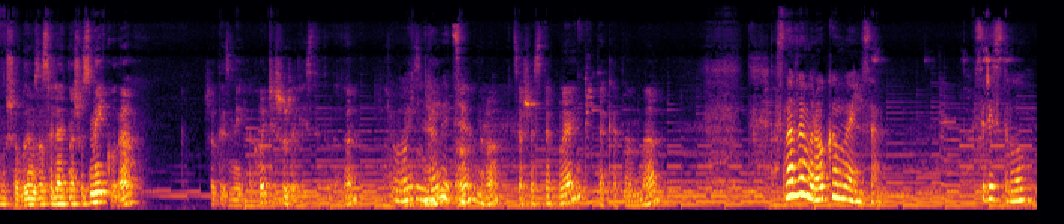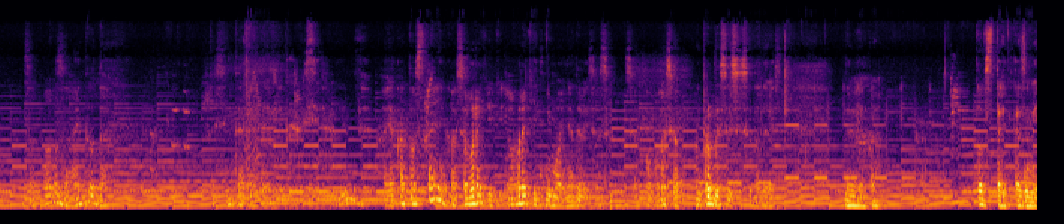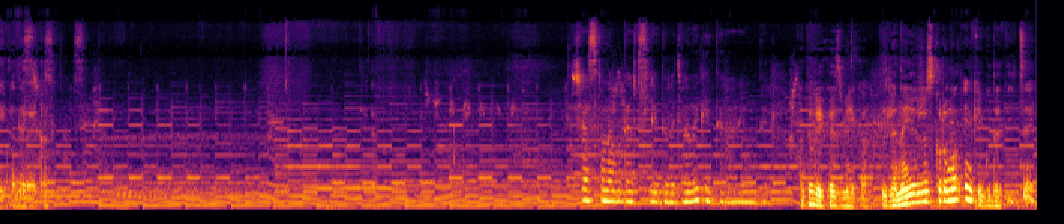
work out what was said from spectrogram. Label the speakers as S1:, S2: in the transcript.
S1: Ну що, будемо заселяти нашу змійку, да? Що ти, змійка, хочеш уже лізти туди, да?
S2: Ой, нравиться.
S1: О, нравиться. Щось тепленьке таке там, да?
S2: З Новим роком, Ельза. З Різдвом.
S1: Заповзай туди. Щось інтересне. А яка товстенька, ось обратіть, обратіть внимание, дивися, ось, ось, ось, ну, приблизься сюди, дивись. Диви, яка. Товстенька змійка, диви, яка.
S2: Зараз вона буде обслідувати великий тераріум такий.
S1: А диви, яка змійка. Ти для неї вже скоро маленький буде і цей.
